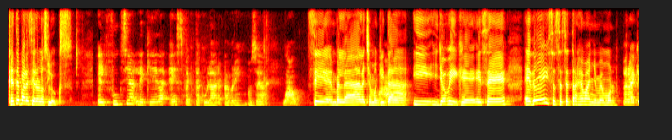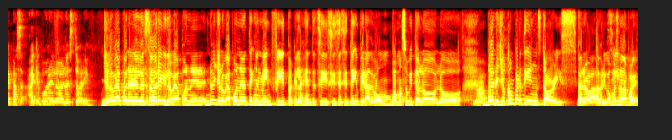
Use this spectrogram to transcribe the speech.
¿Qué te parecieron los looks? El fucsia le queda espectacular a Brin, o sea, wow. Sí, en verdad, la chamaquita. Y, y yo vi que ese es de esos, ese traje de baño, mi amor. Pero hay que pasar, hay que ponerlo en la story. Yo lo voy a poner en la que lo story ponga. y lo voy a poner. No, yo lo voy a poner en el main feed para que la gente, si, si se sienten inspirados, vamos, vamos a subir todo lo. lo- Wow. Bueno, yo compartí en stories, pero averiguamos Sí. después.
